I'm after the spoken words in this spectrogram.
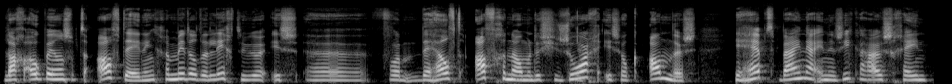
lag ook bij ons op de afdeling... gemiddelde lichtduur is eh, voor de helft afgenomen. Dus je zorg is ook anders. Je hebt bijna in een ziekenhuis geen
